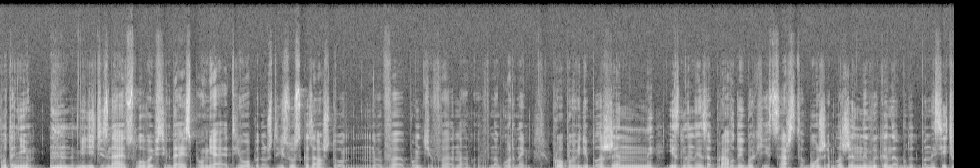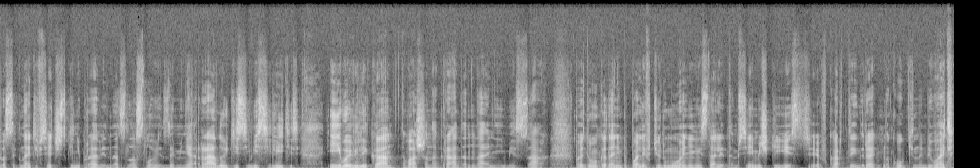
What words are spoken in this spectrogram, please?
Вот они, видите, знают слово и всегда исполняют его, потому что Иисус сказал, что, в, помните, в, в Нагорной проповеди, блаженны изгнанные за правду, ибо их есть Царство Божие, блаженны вы, когда будут поносить вас и гнать и всячески неправедно злословить за меня. Радуйтесь и веселитесь, ибо велика ваша награда на небесах. Поэтому, когда они попали в тюрьму, они не стали там семечки есть, в карты играть, на колки набивать.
